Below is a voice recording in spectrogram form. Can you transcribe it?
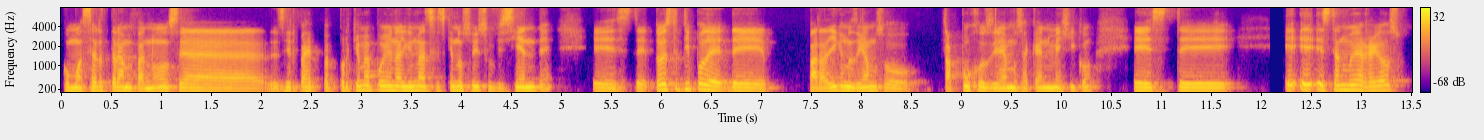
como hacer trampa, ¿no? O sea, decir, ¿por qué me apoyo en alguien más? Es que no soy suficiente. Este, todo este tipo de, de paradigmas, digamos, o tapujos, digamos, acá en México, este, e, e, están muy arraigados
